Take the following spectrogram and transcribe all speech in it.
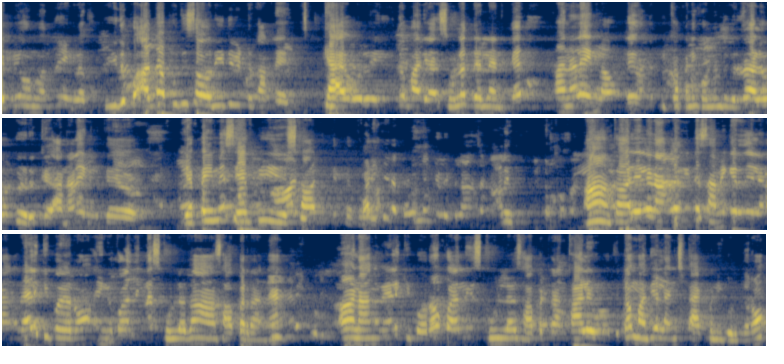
எப்பயும் ஒன்று வந்து எங்களை இது அதான் புதுசா ஒரு இது விட்டுருக்காங்க ஒரு இது மாதிரி அது சொல்ல தெரியல எனக்கு. அதனால எங்களை அவங்களே வந்து பிக்கப் பண்ணி கொண்டு வந்து விடுற அளவுக்கு இருக்கு. அதனால எங்களுக்கு எப்பயுமே சேஃப்டி ஸ்டார்ட் ஆ காலையில நாங்க வீட்டுல சமைக்கிறதே இல்ல. நாங்க வேலைக்கு போயிடுறோம். எங்க குழந்தைங்க ஸ்கூல்ல தான் சாப்பிடுறாங்க. ஆ நாங்க வேலைக்கு போறோம். குழந்தைங்க ஸ்கூல்ல சாப்பிடுறாங்க. காலை உணவு திட்டம் மதியம் லஞ்ச் பேக் பண்ணி கொடுத்துறோம்.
